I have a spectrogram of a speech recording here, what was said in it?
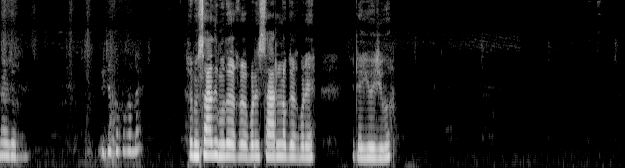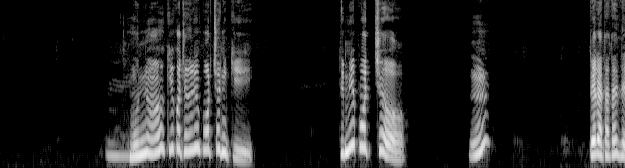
না যাও এটা কত করে আমি চা দিব তো একবারে সার লগে একবারে এটা ইয়ে যাব। মুন্নু কি করছ? তুমি পড়ছো নাকি? তুমি পড়ছো? হুম তেরা তাড়াতাড়ি দে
